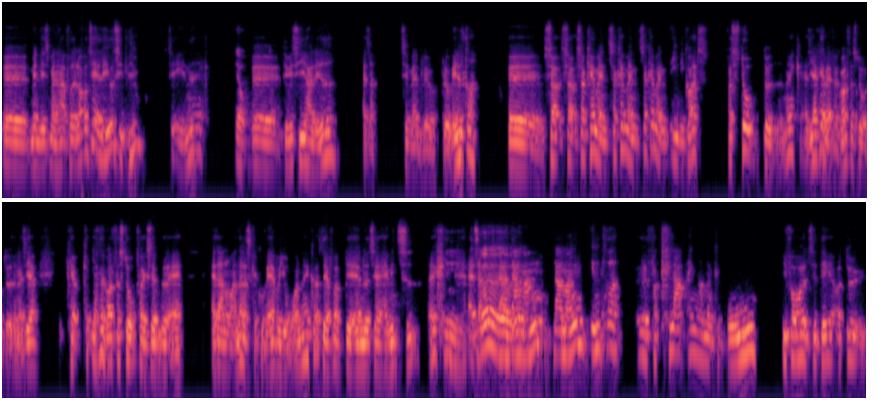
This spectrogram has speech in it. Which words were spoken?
øh, men hvis man har fået lov til at leve sit liv til ende, ikke? Jo. Øh, det vil sige har levet, altså til man blev, blev ældre, øh, så, så, så, kan man, så, kan man, så kan man egentlig godt forstå døden. Ikke? Altså, jeg kan i hvert fald godt forstå døden. Altså, jeg, kan, jeg kan godt forstå for eksempel, at, at der er nogle andre, der skal kunne være på jorden, ikke? og derfor bliver jeg nødt til at have min tid. Ikke? Mm. Altså, jo, jo, jo, jo. Der, der, er mange, der er mange indre øh, forklaringer, man kan bruge i forhold til det at dø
